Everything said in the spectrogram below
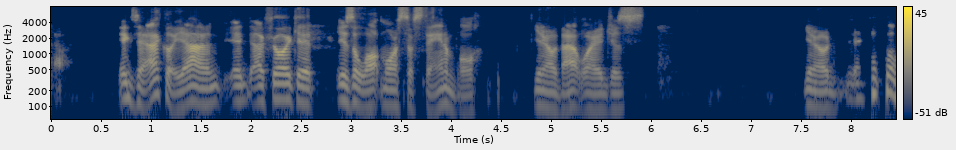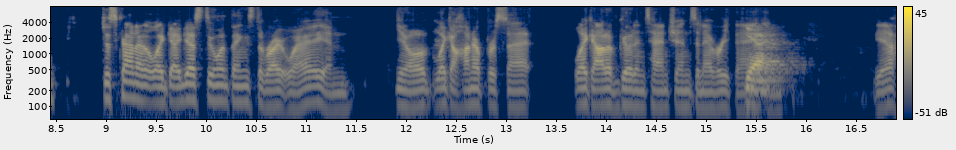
So. Exactly. Yeah. And it, I feel like it is a lot more sustainable, you know, that way. Just, you know, just kind of like, I guess, doing things the right way and, you know, like a hundred percent, like out of good intentions and everything. Yeah. yeah.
